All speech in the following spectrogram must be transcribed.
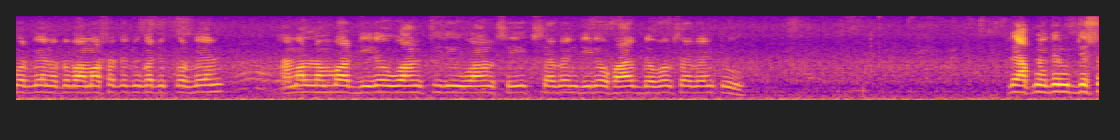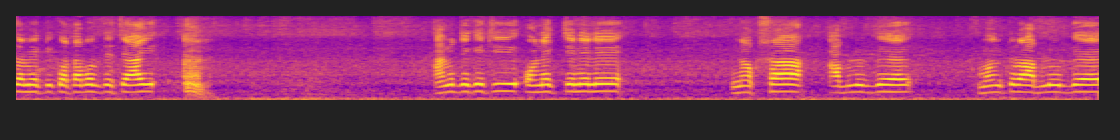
করবেন অথবা আমার সাথে যোগাযোগ করবেন। আমার number zero one three one six seven zero five double seven two. আপনাদের উদ্দেশ্যে আমি একটি কথা বলতে চাই আমি দেখেছি অনেক চ্যানেলে নকশা আপলোড দেয়, মন্ত্র আপলোড দেয়,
